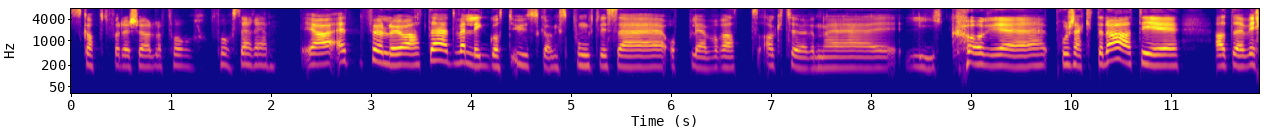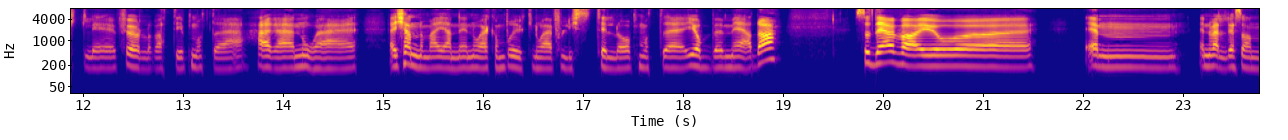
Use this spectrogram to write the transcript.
skapt for deg sjøl og for, for serien? Ja, jeg føler jo at det er et veldig godt utgangspunkt hvis jeg opplever at aktørene liker eh, prosjektet, da. At de at jeg virkelig føler at de på en måte Her er noe jeg, jeg kjenner meg igjen i, noe jeg kan bruke, noe jeg får lyst til å på en måte jobbe med, da. Så det var jo en, en veldig sånn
